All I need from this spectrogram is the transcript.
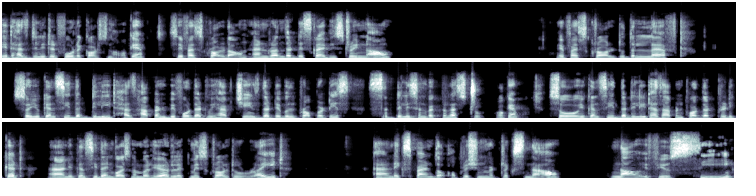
It has deleted four records now okay? So if I scroll down and run the describe history now if I scroll to the left so you can see the delete has happened. Before that we have changed the table properties. Set deletion vector as true okay? So you can see the delete has happened for that predicate. And you can see the invoice number here. Let me scroll to right and expand the operation metrics now. Now if you see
